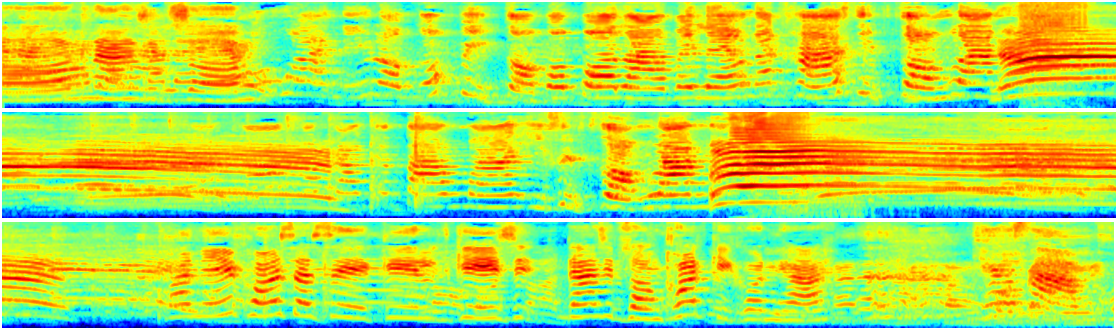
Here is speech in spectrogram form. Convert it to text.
12นาง12เมื่อวานนี้เราก็ปิดต่อปปลาวไปแล้วนะคะ 12ลังได้กำลังจะตามมาอีก 12ลัง เฮ้ยวันนี้ โค้ชสัตว์สี่กี่กี่สินาง12คลอดกี่คนคะแค่สามค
